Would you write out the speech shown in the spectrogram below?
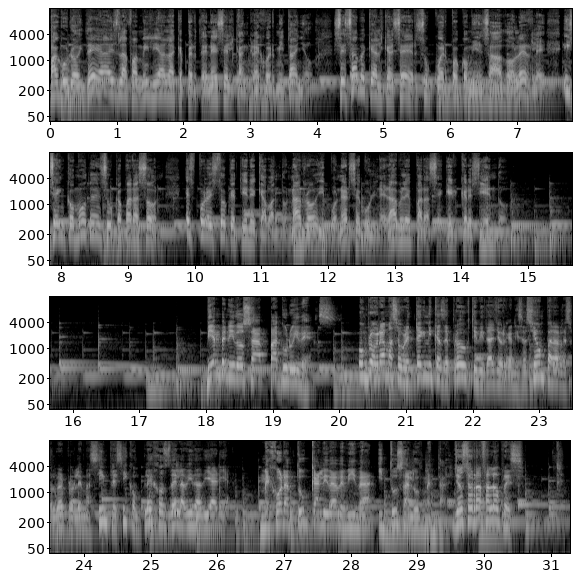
Paguroidea es la familia a la que pertenece el cangrejo ermitaño. Se sabe que al crecer su cuerpo comienza a dolerle y se incomoda en su caparazón. Es por esto que tiene que abandonarlo y ponerse vulnerable para seguir creciendo. Bienvenidos a Paguroideas. Un programa sobre técnicas de productividad y organización para resolver problemas simples y complejos de la vida diaria mejora tu calidad de vida y tu salud mental. Yo soy Rafa López.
